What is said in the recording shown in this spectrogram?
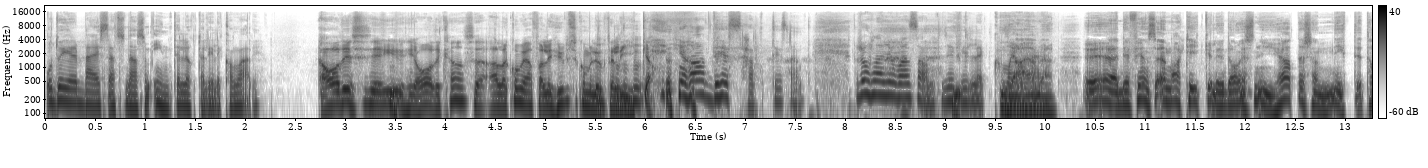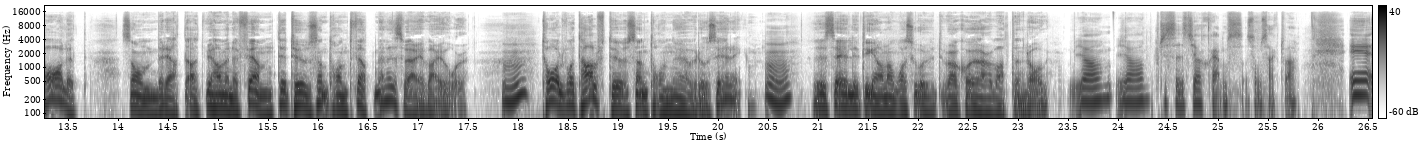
Och då är det bergsätt sådana som inte luktar liljekonvalj? Ja, det, ja, det kan alla kommer i alla fall i huset kommer lukta lika. ja, det är sant. Det är sant. Roland Johansson, du ville komma ja, in här. Eh, det finns en artikel i Dagens Nyheter sedan 90-talet som berättar att vi använder 50 000 ton tvättmedel i Sverige varje år. Mm. 12 500 ton överdosering. Mm. Det säger lite grann om vad som går ut i våra sjöar och vattendrag. Ja, ja, precis. Jag skäms som sagt var. Eh,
